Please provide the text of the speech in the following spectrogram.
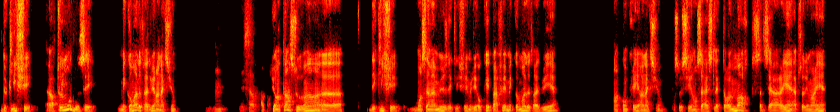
de clichés. Alors, tout le monde le sait, mais comment le traduire en action? Ça. tu entends souvent euh, des clichés. Moi, ça m'amuse, les clichés. Mais je dis, OK, parfait, mais comment le traduire en concret, en action? Parce que sinon, ça reste lettre morte. Ça ne sert à rien, absolument rien.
